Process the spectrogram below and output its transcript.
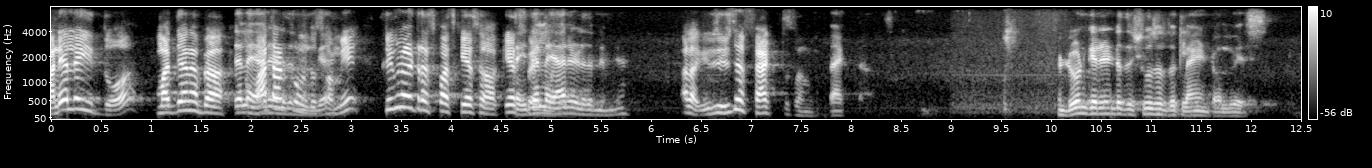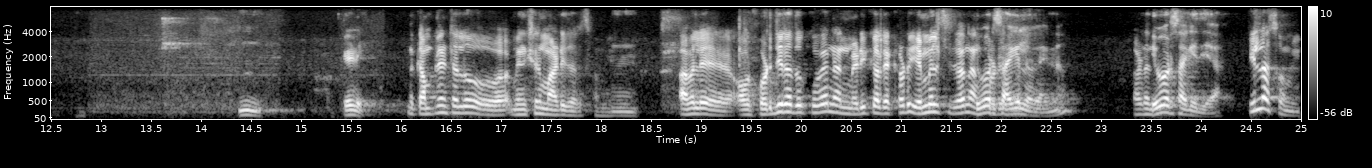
ಮನೆಯಲ್ಲೇ ಇದ್ದು ಮಧ್ಯಾಹ್ನ ಮಾತಾಡ್ಕೊಂಡು ಸ್ವಾಮಿ ಕ್ರಿಮಿನಲ್ ಟ್ರೆಸ್ಪಾಸ್ ಕೇಸ್ ಕೇಸ್ ಯಾರು ಹೇಳಿದ್ರು ನಿಮ್ಗೆ? ಅಲ್ಲ ಇದು ಇಸ್ ದ ಫ್ಯಾಕ್ಟ್ ಸ್ವಾಮಿ fact don't get into the shoes of the client always hmm ಹೇಳಿ. ಕಂಪ್ಲೇಂಟ್ ಅಲ್ಲೂ ಮೆನ್ಷನ್ ಮಾಡಿದ್ದಾರೆ ಸ್ವಾಮಿ. ಹ್ಮ್. ಆಮೇಲೆ ಅವ್ರು ಹೊಡೆದಿರೋದಕ್ಕೂ ನನ್ನ medical record M L C divorce ಆಗಿಲ್ಲಲ್ಲ ಇನ್ನು? ಡಿವೋರ್ಸ್ ಆಗಿದೆಯಾ? ಇಲ್ಲ ಸ್ವಾಮಿ.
